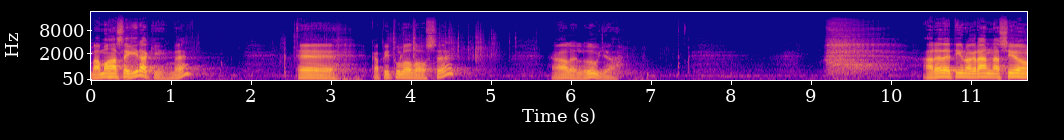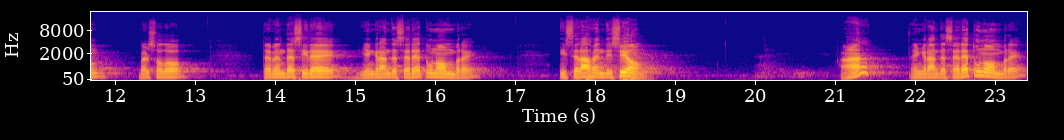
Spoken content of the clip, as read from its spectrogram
vamos a seguir aquí. ¿ves? Eh, capítulo 12. Aleluya. haré de ti una gran nación, verso 2, te bendeciré y engrandeceré tu nombre y serás bendición. ¿Ah? Engrandeceré tu nombre,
